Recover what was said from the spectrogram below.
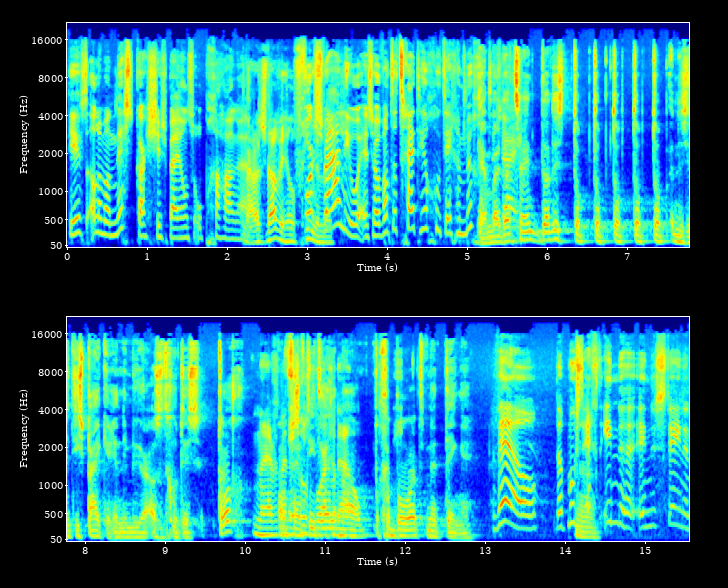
die heeft allemaal nestkastjes bij ons opgehangen. Nou, dat is wel weer heel voor vriendelijk. zwaluwen en zo, want dat schijnt heel goed tegen muggen Ja, te maar zijn. dat, zijn, dat is top, top, top, top, top. En dan zit die spijker in de muur als het goed is. Toch? Nee, heeft of een heeft hij het helemaal geboord met dingen? Wel, dat moest Ja. echt in de, in de stenen.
